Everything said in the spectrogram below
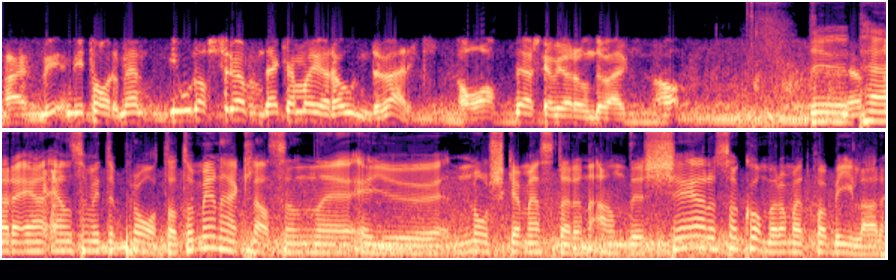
Nej, vi, vi tar det. Men i Olofström, där kan man göra underverk. Ja, där ska vi göra underverk. Ja. Du Per, en, en som vi inte pratat om i den här klassen eh, är ju norska mästaren Anders Kjær som kommer om ett par bilar.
